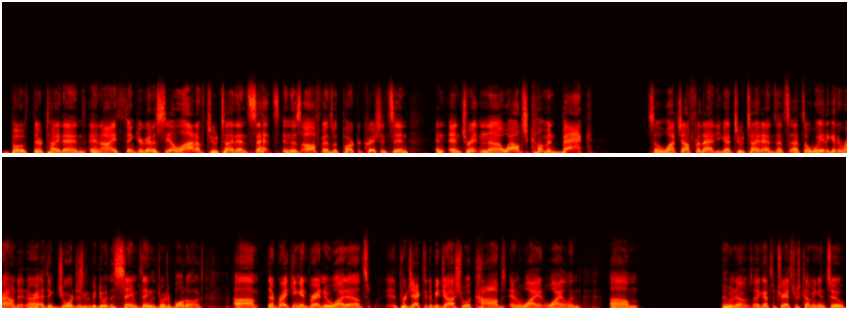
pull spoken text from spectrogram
both their tight ends. And I think you're going to see a lot of two tight end sets in this offense with Parker Christensen and, and Treyton uh, Welch coming back. So watch out for that. You got two tight ends. That's that's a way to get around it. All right. I think Georgia is going to be doing the same thing. The Georgia Bulldogs. Um, they're breaking in brand new wideouts, projected to be Joshua Cobbs and Wyatt Wieland. Um, who knows? I got some transfers coming in too.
